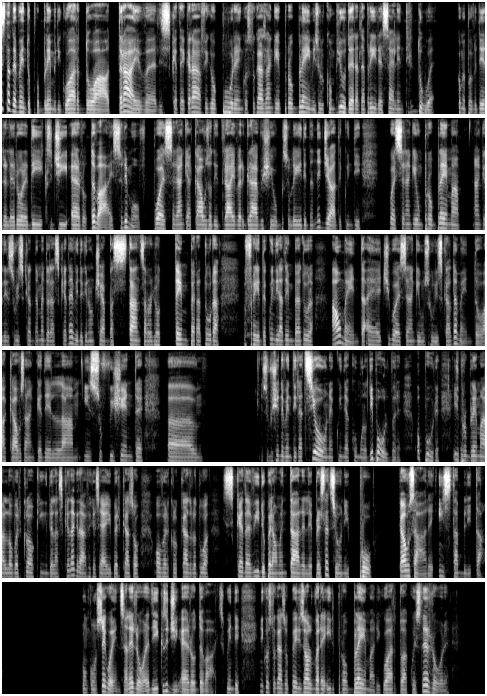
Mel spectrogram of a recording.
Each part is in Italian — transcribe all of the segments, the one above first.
Se state avendo problemi riguardo a driver, schede grafiche oppure in questo caso anche problemi sul computer ad aprire Silent Hill 2, come puoi vedere l'errore DXG Error Device Remove può essere anche a causa di driver grafici obsoleti danneggiati, quindi può essere anche un problema anche del surriscaldamento della scheda video che non c'è abbastanza proprio temperatura fredda, quindi la temperatura aumenta e ci può essere anche un surriscaldamento a causa anche della insufficiente, uh, insufficiente ventilazione, quindi accumulo di polvere, oppure il problema all'overclocking della scheda grafica, se hai per caso overclockato la tua scheda video per aumentare le prestazioni, può causare instabilità con conseguenza l'errore di XG Error Device. Quindi in questo caso per risolvere il problema riguardo a questo errore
